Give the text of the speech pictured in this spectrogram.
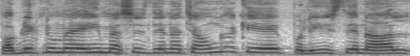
ਪਬਲਿਕ ਨੂੰ ਮੈਂ ਇਹੀ ਮੈਸੇਜ ਦੇਣਾ ਚਾਹੂੰਗਾ ਕਿ ਪੁਲਿਸ ਦੇ ਨਾਲ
